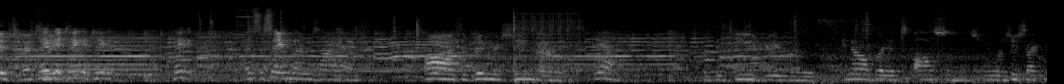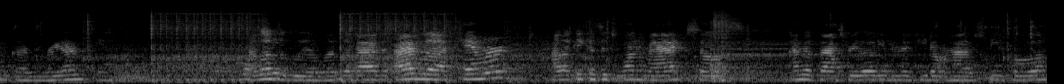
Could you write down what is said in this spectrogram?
What is this? Take it, take it, take it. Take it. It's the same gun as I have. Oh, it's a big machine gun Yeah, with a huge reload. I know, but it's awesome. It's really What's your second gun? Ray gun? yeah. I love the Glio, but look, I have, I have the hammer. I like it because it's one mag, so it's kind of fast reload even if you don't have speed cola.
